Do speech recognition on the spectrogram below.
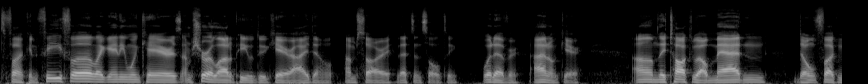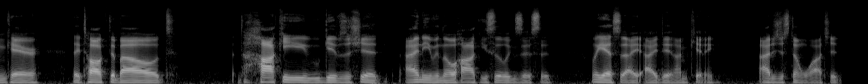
fucking FIFA, like anyone cares. I'm sure a lot of people do care. I don't. I'm sorry. That's insulting. Whatever. I don't care. Um, they talked about Madden. Don't fucking care. They talked about hockey. Who gives a shit? I didn't even know hockey still existed. Well, yes, I, I did. I'm kidding. I just don't watch it.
